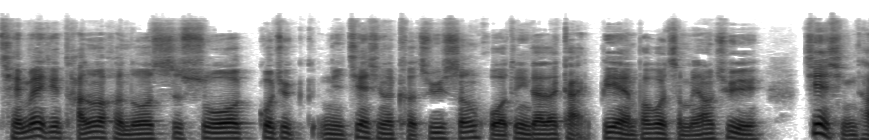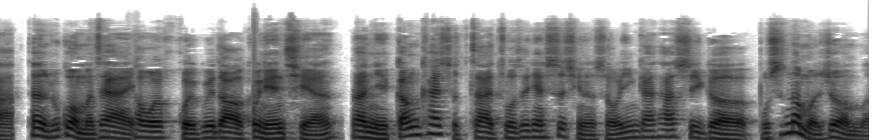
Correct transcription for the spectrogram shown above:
前面已经谈论了很多，是说过去你践行的可持续生活对你带来的改变，包括怎么样去。践行它，但如果我们再稍微回归到六年前，那你刚开始在做这件事情的时候，应该它是一个不是那么热门，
